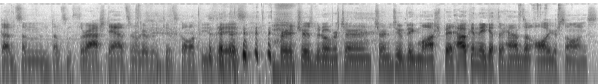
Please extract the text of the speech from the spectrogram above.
done some done some thrash dancing or whatever the kids call it these days, furniture has been overturned, turned into a big mosh pit. How can they get their hands on all your songs?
